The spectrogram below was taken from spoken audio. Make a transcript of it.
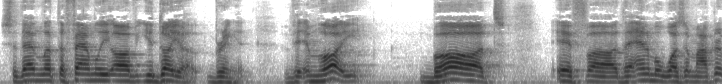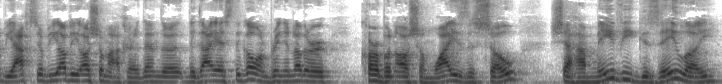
So then let the family of Yedaya bring it. The imloi, but if uh, the animal wasn't makrib, yachsir v'yavi asham acher, then the, the guy has to go and bring another korban asham. Why is this so? Shahamevi gezeloi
